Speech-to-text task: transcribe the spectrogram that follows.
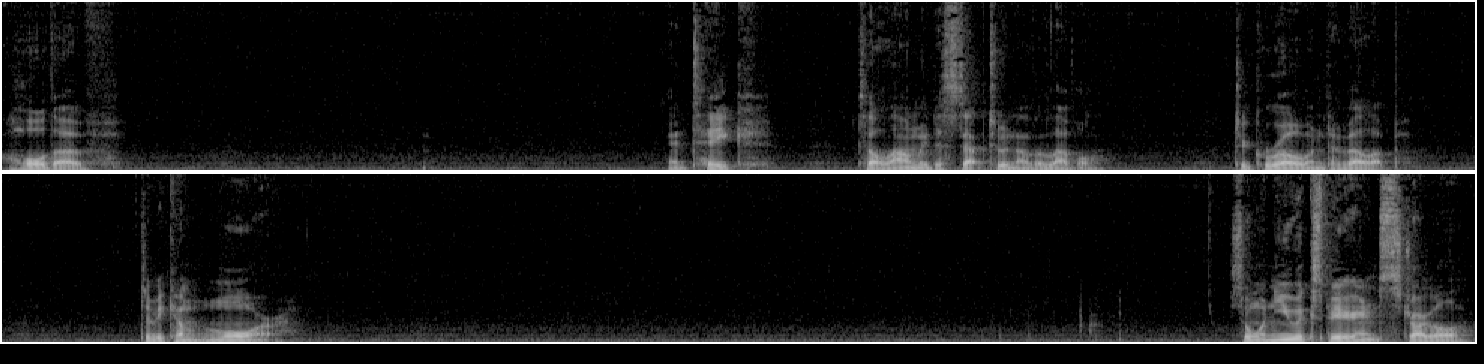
hold of and take to allow me to step to another level, to grow and develop, to become more. So when you experience struggle,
